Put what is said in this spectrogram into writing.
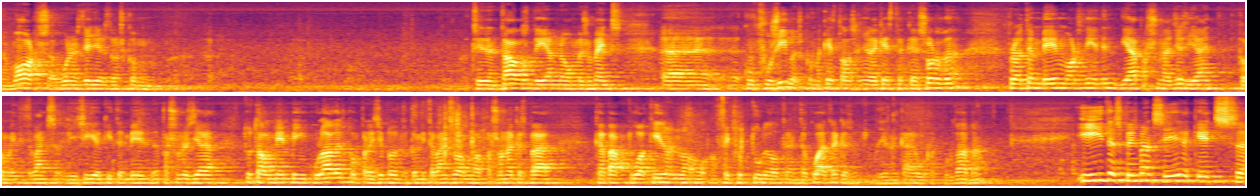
de morts, algunes d'elles doncs, com accidentals, diguem-ne, més o menys eh, confusives, com aquesta la senyora aquesta que és sorda, però també morts hi ha personatges ja, com he dit abans, llegia aquí també, de persones ja totalment vinculades, com per exemple, doncs, com he dit abans, la persona que, es va, que va actuar aquí en el, el fet d'octubre del 34, que encara ho recordava, I després van ser aquests, eh,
